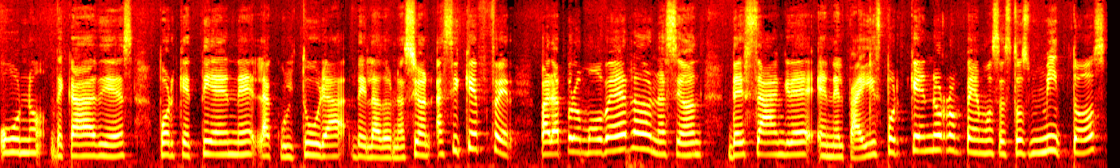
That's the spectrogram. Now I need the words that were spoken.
uno de cada diez porque tiene la cultura de la donación. Así que, Fer, para promover la donación de sangre en el país, ¿por qué no rompemos estos mitos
